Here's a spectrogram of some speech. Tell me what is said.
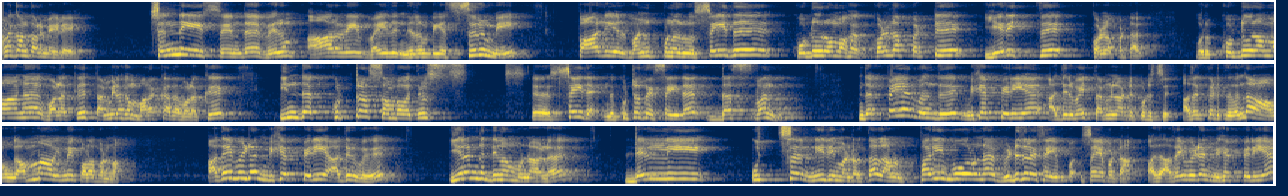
வணக்கம் தலைமையிலே சென்னையை சேர்ந்த வெறும் ஆறரை வயது நிரம்பிய சிறுமி பாலியல் வன்புணர்வு செய்து கொடூரமாக கொல்லப்பட்டு எரித்து கொல்லப்பட்டாள். ஒரு கொடூரமான வழக்கு தமிழகம் மறக்காத வழக்கு. இந்த குற்ற சம்பவத்தில் செய்த இந்த குற்றத்தை செய்த தஸ்வந்த். இந்த பெயர் வந்து மிகப்பெரிய அதிர்வை தமிழ்நாட்டுக்கு கொடுத்து அதற்கடுத்து வந்து அவங்க அம்மாவையுமே கொலை பண்ணலாம். அதை விட மிகப்பெரிய அதிர்வு இரண்டு தினம் முன்னால டெல்லி உச்ச நீதிமன்றத்தால் அவன் பரிபூர்ண விடுதலை செய்ய செய்யப்பட்டான். அது அதை விட மிகப்பெரிய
